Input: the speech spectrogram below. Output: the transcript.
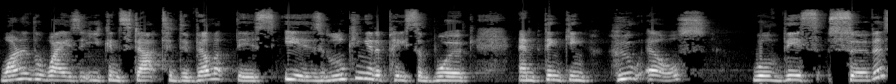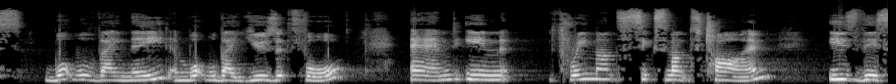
one of the ways that you can start to develop this is looking at a piece of work and thinking, who else will this service? What will they need and what will they use it for? And in three months, six months' time, is this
